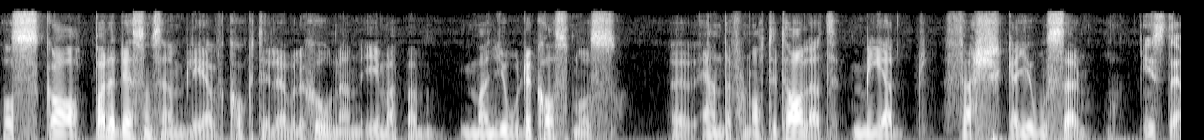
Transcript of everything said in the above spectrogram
och skapade det som sen blev cocktailrevolutionen i och med att man, man gjorde Cosmos eh, ända från 80-talet med färska juicer. Just det.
